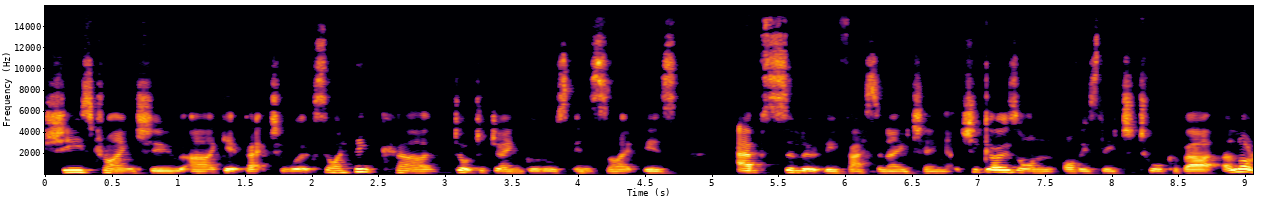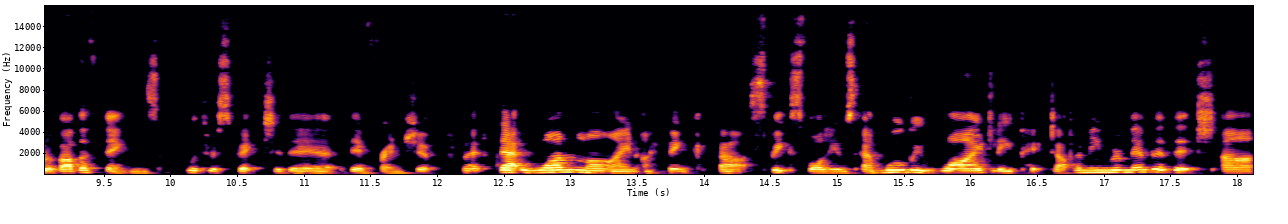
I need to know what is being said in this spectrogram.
she's trying to uh, get back to work. So I think uh, Dr. Jane Goodall's insight is absolutely fascinating. She goes on, obviously, to talk about a lot of other things with respect to their their friendship. But that one line, I think, uh, speaks volumes and will be widely picked up. I mean, remember that uh,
